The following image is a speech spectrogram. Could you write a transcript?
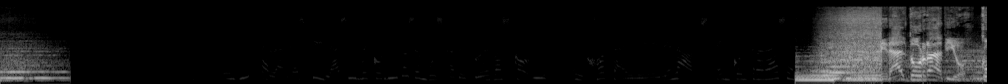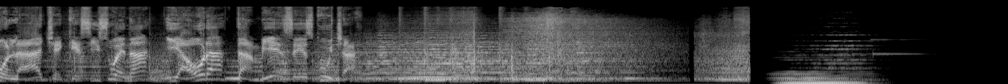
Heraldo Radio, con la H que sí suena y ahora también se escucha.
